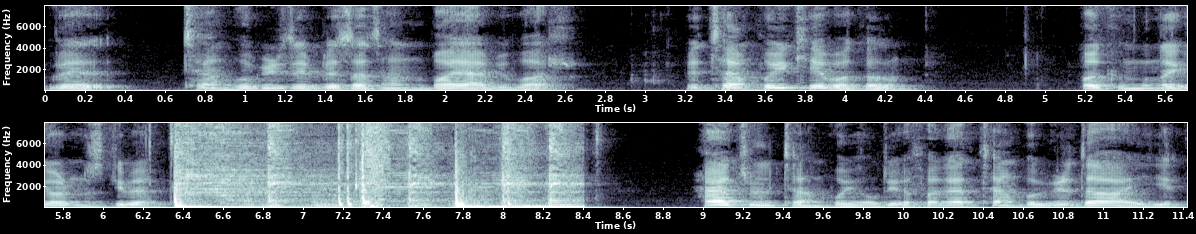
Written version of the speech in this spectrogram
Ve tempo 1'de bile zaten bayağı bir var. Ve tempo 2'ye bakalım. Bakın bunda gördüğünüz gibi her türlü tempoyu alıyor fakat tempo 1 daha iyi.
